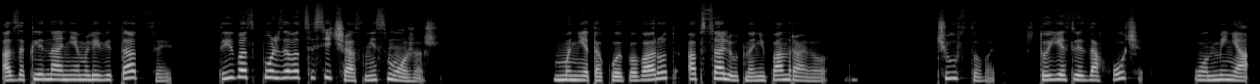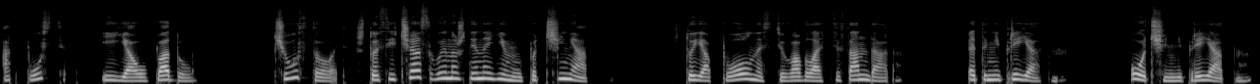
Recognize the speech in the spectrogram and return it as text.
а заклинанием левитации ты воспользоваться сейчас не сможешь». Мне такой поворот абсолютно не понравился. Чувствовать, что если захочет, он меня отпустит, и я упаду. Чувствовать, что сейчас вынуждена ему подчиняться, что я полностью во власти Сандара. Это неприятно. Очень неприятно.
